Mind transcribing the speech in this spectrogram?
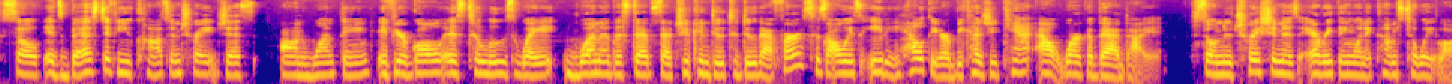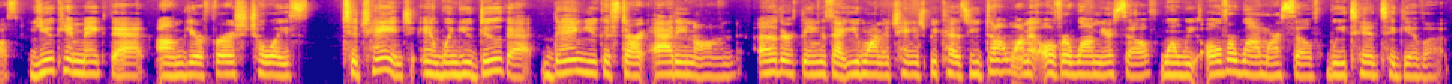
So it's best if you concentrate just on one thing. If your goal is to lose weight, one of the steps that you can do to do that first is always eating healthier because you can't outwork a bad diet. So nutrition is everything when it comes to weight loss. You can make that um, your first choice to change. And when you do that, then you can start adding on other things that you want to change because you don't want to overwhelm yourself. When we overwhelm ourselves, we tend to give up.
